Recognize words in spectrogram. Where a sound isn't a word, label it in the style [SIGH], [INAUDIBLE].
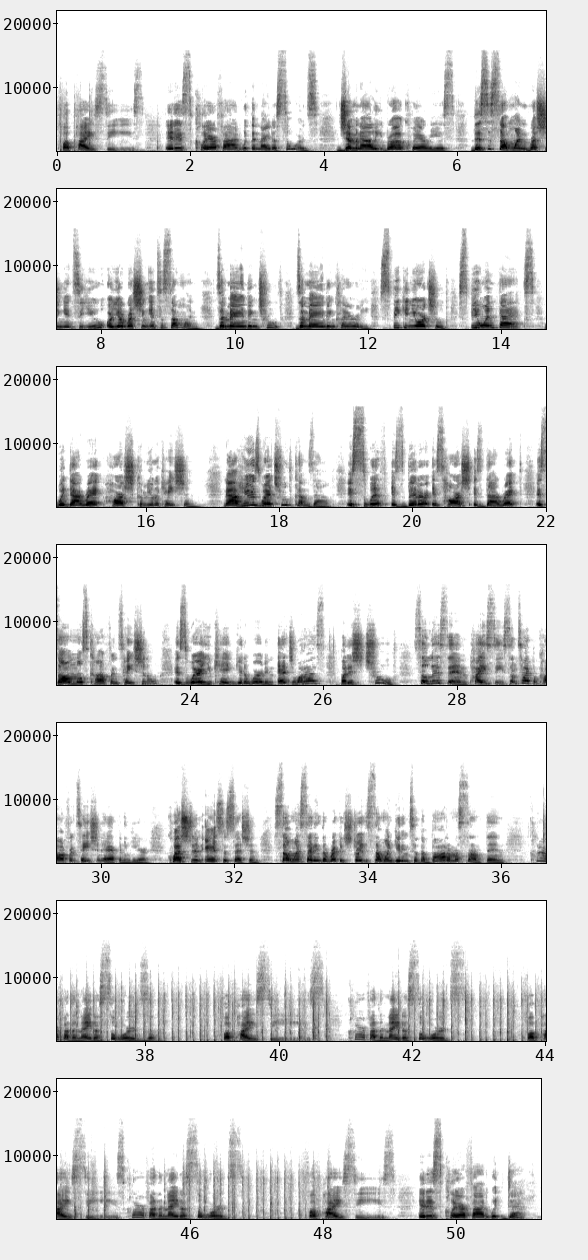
for Pisces. It is clarified with the Knight of Swords. Gemini, Libra, Aquarius. This is someone rushing into you or you're rushing into someone. Demanding truth, demanding clarity, speaking your truth, spewing facts with direct, harsh communication. Now, here's where truth comes out. It's swift, it's bitter, it's harsh, it's direct, it's almost confrontational. It's where you can't get a word in edgewise, but it's truth. So, listen, Pisces, some type of confrontation happening here. Question and answer session. Someone setting the record straight, someone getting to the bottom of something. Clarify the Knight of Swords for Pisces. Clarify the Knight of Swords for Pisces. Clarify the Knight of Swords for Pisces. It is clarified with death.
